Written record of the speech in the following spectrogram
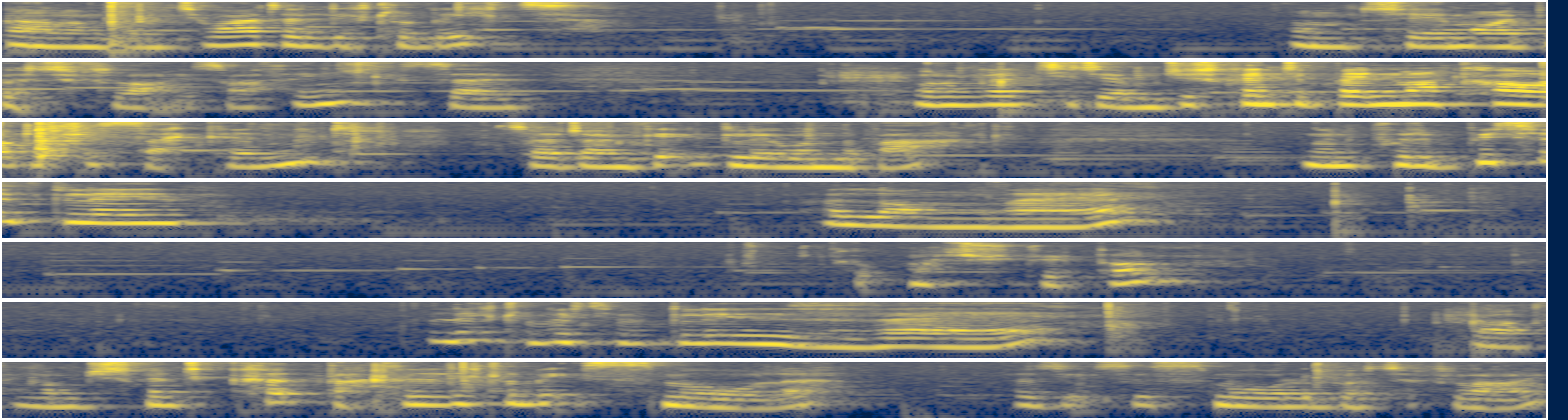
And I'm going to add a little bit onto my butterflies I think. So what I'm going to do, I'm just going to bend my card up a second so I don't get glue on the back. I'm going to put a bit of glue along there. Put my strip on. A little bit of glue there. I think I'm just going to cut that a little bit smaller as it's a smaller butterfly.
